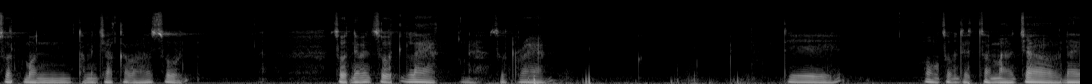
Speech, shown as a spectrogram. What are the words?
สวดมนต์ธรรมจักรกับสูตร สูตรนี้เป็นสูตรแรกนะสูตรแรก ที่องค์สมเด็จสัมมาเจ้าได้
